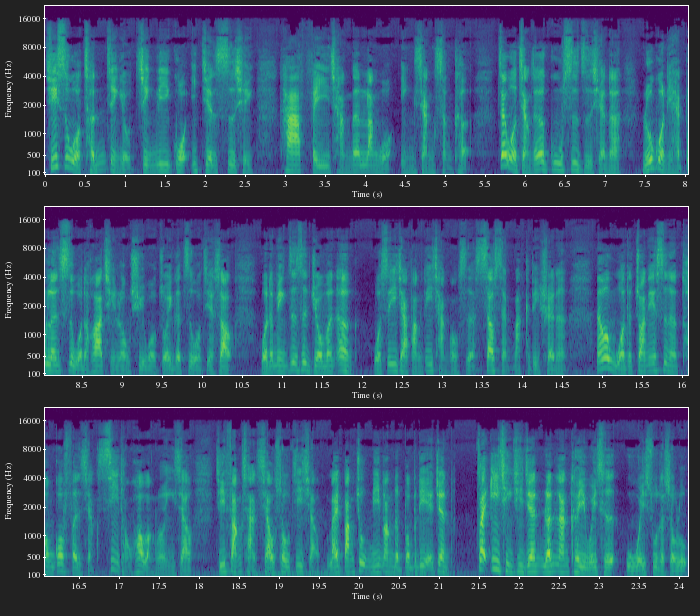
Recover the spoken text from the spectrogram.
其实我曾经有经历过一件事情，它非常的让我印象深刻。在我讲这个故事之前呢，如果你还不认识我的话，请容许我做一个自我介绍。我的名字是 Jovan Ng，我是一家房地产公司的 Sales and Marketing Trainer。那么我的专业是呢，通过分享系统化网络营销及房产销售技巧，来帮助迷茫的 Property Agent 在疫情期间仍然可以维持五位数的收入。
